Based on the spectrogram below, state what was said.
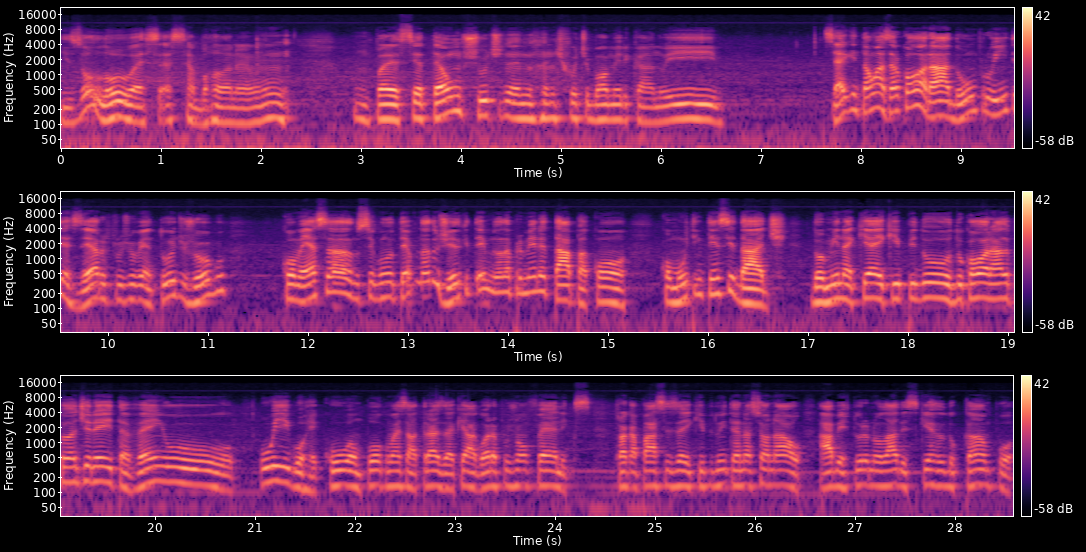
Isolou essa, essa bola, né? Um, um, parecia até um chute né, de futebol americano. E segue então a 0 Colorado. 1 um pro Inter, 0 pro Juventude. O jogo começa no segundo tempo, não é do jeito que terminou na primeira etapa, com com muita intensidade. Domina aqui a equipe do, do Colorado pela direita. Vem o, o Igor, recua um pouco mais atrás aqui agora para o João Félix. Troca passes a equipe do Internacional. A abertura no lado esquerdo do campo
